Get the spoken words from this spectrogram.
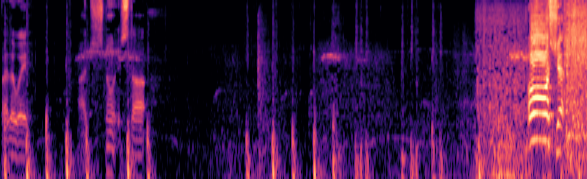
by the way. I just noticed that. Oh shit!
